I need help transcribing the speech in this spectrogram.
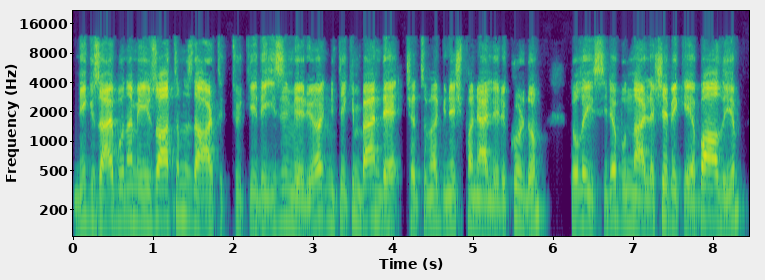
Ne güzel buna mevzuatımız da artık Türkiye'de izin veriyor. Nitekim ben de çatıma güneş panelleri kurdum. Dolayısıyla bunlarla şebekeye bağlayayım.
